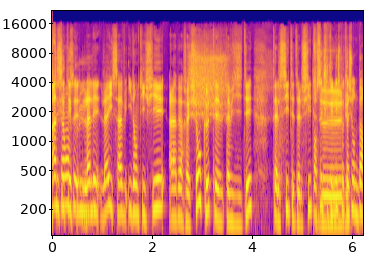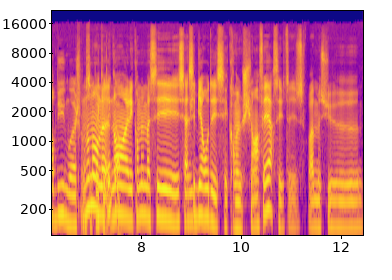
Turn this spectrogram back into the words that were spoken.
je assez avancé. plus- Là, les- là, ils savent identifier à la perfection que tu as visité tel site et tel Je site. pensais que c'était une du- exploitation de barbu, moi. Je Non, non, non, elle est quand même assez, c'est assez Oui. bien rodé. C'est quand même chiant à faire. C'est pas monsieur.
